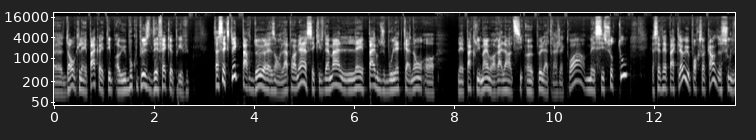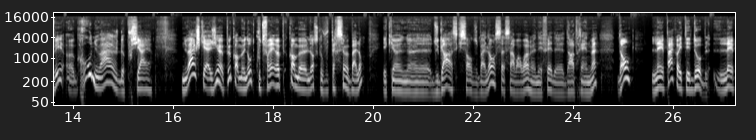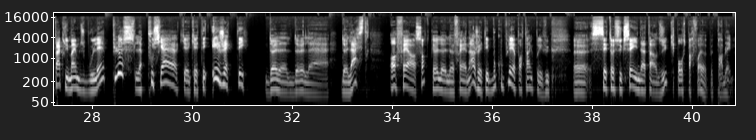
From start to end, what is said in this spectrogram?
Euh, donc, l'impact a eu beaucoup plus d'effets que prévu. Ça s'explique par deux raisons. La première, c'est qu'évidemment, l'impact du boulet de canon a L'impact lui-même a ralenti un peu la trajectoire, mais c'est surtout que cet impact-là a eu pour conséquence de soulever un gros nuage de poussière. Nuage qui agit un peu comme un autre coup de frein, un peu comme euh, lorsque vous percez un ballon et qu'il y a euh, du gaz qui sort du ballon, ça, va avoir un effet d'entraînement. Donc, l'impact a été double. L'impact lui-même du boulet, plus la poussière qui a, été éjectée de, de l'astre, a fait en sorte que le, freinage a été beaucoup plus important que prévu. Euh, c'est un succès inattendu qui pose parfois un peu de problème.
